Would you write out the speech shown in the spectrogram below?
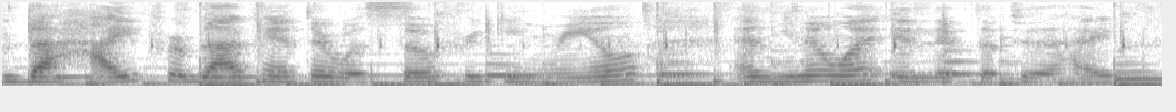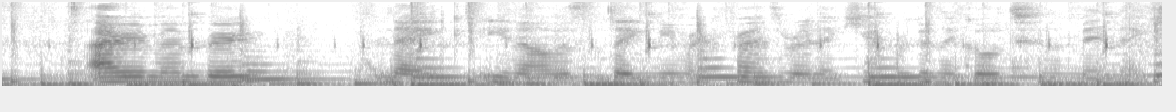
the hype for Black Panther was so freaking real, and you know what? It lived up to the hype. I remember, like, you know, I was like, me and my friends were like, yeah, we're gonna go to the midnight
